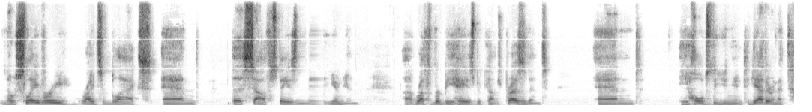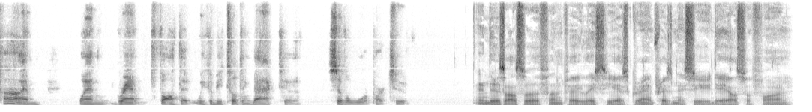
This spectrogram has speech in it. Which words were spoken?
no slavery, rights of blacks, and the South stays in the Union. Uh, Rutherford B. Hayes becomes president, and he holds the Union together in a time when Grant thought that we could be tilting back to Civil War Part Two. And there's also a fun fact: Ulysses S. Grant presidency, they also formed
